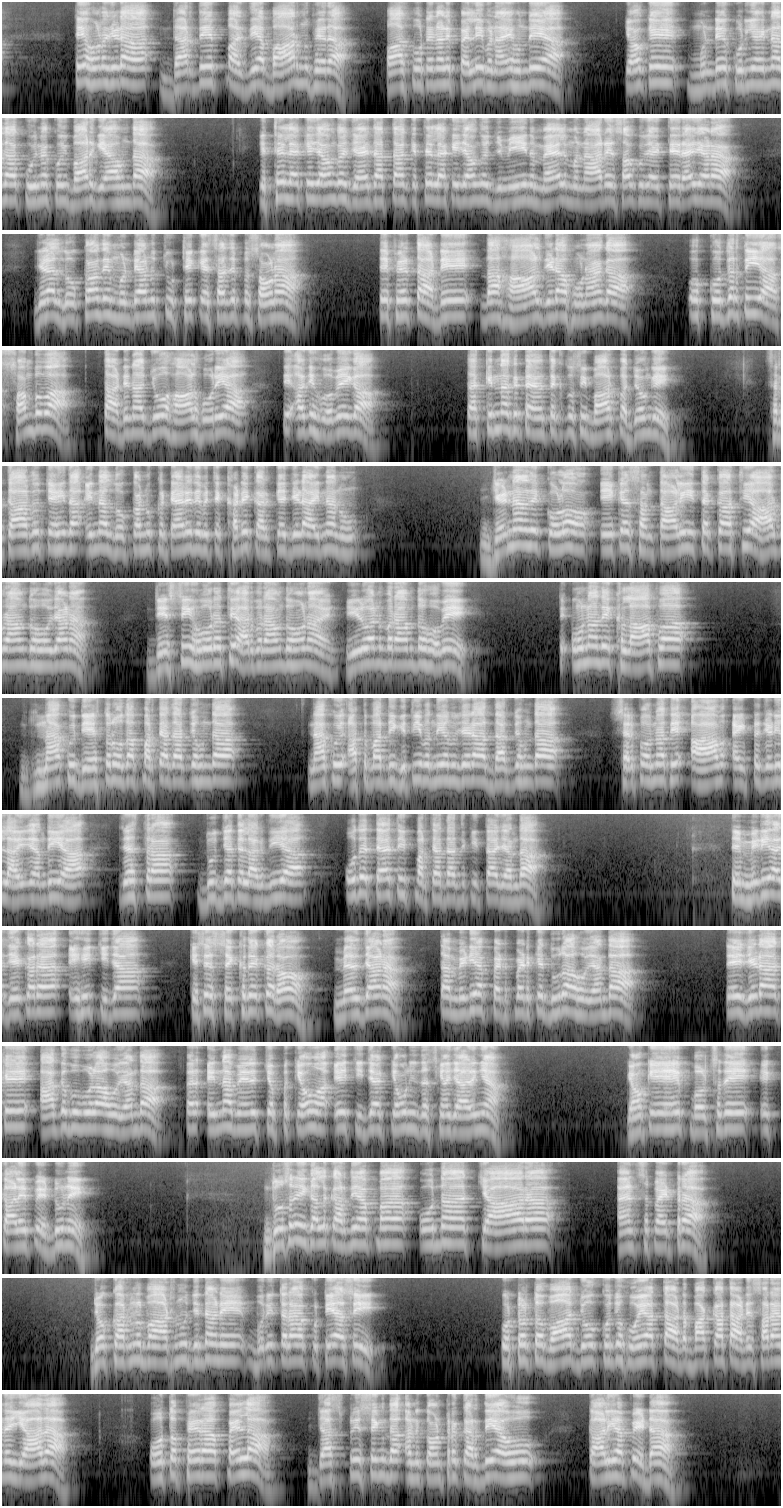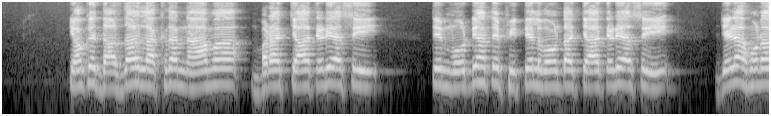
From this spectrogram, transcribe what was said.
ਤੇ ਹੁਣ ਜਿਹੜਾ ਡਰਦੇ ਭੱਜਦੇ ਆ ਬਾਹਰ ਨੂੰ ਫੇਰਾ ਪਾਸਪੋਰਟ ਇਹਨਾਂ ਨੇ ਪਹਿਲੇ ਬਣਾਏ ਹੁੰਦੇ ਆ, ਕਿਉਂਕਿ ਮੁੰਡੇ ਕੁੜੀਆਂ ਇਹਨਾਂ ਦਾ ਕੋਈ ਨਾ ਕੋਈ ਬਾਹਰ ਗਿਆ ਹੁੰਦਾ। ਕਿੱਥੇ ਲੈ ਕੇ ਜਾਓਗੇ ਜਾਇਦਾਦਾਂ, ਕਿੱਥੇ ਲੈ ਕੇ ਜਾਓਗੇ ਜ਼ਮੀਨ, ਮਹਿਲ, ਮਨਾਰੇ, ਸਭ ਕੁਝ ਇੱਥੇ ਰਹਿ ਜਾਣਾ। ਜਿਹੜਾ ਲੋਕਾਂ ਦੇ ਮੁੰਡਿਆਂ ਨੂੰ ਝੂਠੇ ਕੇਸਾਂ 'ਚ ਫਸਾਉਣਾ ਤੇ ਫਿਰ ਤੁਹਾਡੇ ਦਾ ਹਾਲ ਜਿਹੜਾ ਹੋਣਾਗਾ, ਉਹ ਕੁਦਰਤੀ ਆ, ਸੰਭਵ। ਆ ਤੁਹਾਡੇ ਨਾਲ ਜੋ ਹਾਲ ਹੋ ਰਿਹਾ ਤੇ ਅਜੇ ਹੋਵੇਗਾ, ਤਾਂ ਕਿੰਨਾ ਕੁ ਟਾਈਮ ਤੱਕ ਤੁਸੀਂ ਬਾਹਰ ਭੱਜੋਗੇ? ਸਰਕਾਰ ਨੂੰ ਚਾਹੀਦਾ ਇਹਨਾਂ ਲੋਕਾਂ ਨੂੰ ਕਟਹਿਰੇ ਦੇ ਵਿੱਚ ਖੜੇ ਕਰਕੇ ਜਿਹੜਾ ਇਹਨਾਂ ਨੂੰ, ਜਿਹਨਾਂ ਦੇ ਕੋਲੋਂ AK47 ਤੱਕ ਹਥਿਆਰ ਬਰਾਮਦ ਹੋ ਜਾਣਾ। ਦੇਸੀ ਹੋਰ ਹਥਿਆਰ ਬਰਾਮਦ ਹੋਣਾ ਹੈ ਹੀਰੋਇਨ ਬਰਾਮਦ ਹੋਵੇ, ਤੇ ਉਹਨਾਂ ਦੇ ਖਿਲਾਫ ਨਾ ਕੋਈ ਦੇਸ਼ ਧਰੋ ਦਾ ਪਰਚਾ ਦਰਜ ਹੁੰਦਾ, ਨਾ ਕੋਈ ਅਤਵਾਦੀ ਗਤੀਵਿਧੀਆਂ ਨੂੰ ਜਿਹੜਾ ਦਰਜ ਹੁੰਦਾ, ਸਿਰਫ ਉਹਨਾਂ ਤੇ ਆਮ ਐਕਟ ਜਿਹੜੀ ਲਾਈ ਜਾਂਦੀ ਆ, ਜਿਸ ਤਰ੍ਹਾਂ ਦੂਜਿਆਂ ਤੇ ਲੱਗਦੀ ਆ, ਉਹਦੇ ਤਹਿਤ ਹੀ ਪਰਚਾ ਦਰਜ ਕੀਤਾ ਜਾਂਦਾ। ਤੇ ਮੀਡੀਆ ਜੇਕਰ ਇਹੀ ਚੀਜ਼ਾਂ ਕਿਸੇ ਸਿੱਖ ਦੇ ਘਰੋਂ ਮਿਲ ਜਾਣ, ਤਾਂ ਮੀਡੀਆ ਪਿੱਟ ਪਿੱਟ ਕੇ ਦੂਰਾ ਹੋ ਜਾਂਦਾ। ਤੇ ਜਿਹੜਾ ਕਿ ਅੱਗ ਬਬੂਲਾ ਹੋ ਜਾਂਦਾ, ਪਰ ਇਹਨਾਂ ਵੇਲੇ ਚੁੱਪ ਕਿਉਂ ਆ? ਇਹ ਚੀਜ਼ਾਂ ਕਿਉਂ ਨਹੀਂ ਦੱਸੀਆਂ ਜਾ ਰਹੀਆਂ? ਕਿਉਂਕਿ ਇਹ ਪੁਲਿਸ ਦੇ ਇੱਕ ਕਾਲੇ ਭੇਡੂ ਨੇ। ਦੂਸਰੀ ਗੱਲ ਕਰਦੇ ਹਾਂ ਆਪਾਂ, ਉਹਨਾਂ ਚਾਰ ਇੰਸਪੈਕਟਰ, ਜੋ ਕਰਨਲ ਬਾਠ ਨੂੰ ਜਿਨ੍ਹਾਂ ਨੇ ਬੁਰੀ ਤਰ੍ਹਾਂ ਕੁੱਟਿਆ ਸੀ, ਕੁੱਟਣ ਤੋਂ ਬਾਅਦ ਜੋ ਕੁਝ ਹੋਇਆ ਤੁਹਾਡਾ ਬਾਕਾ ਤੁਹਾਡੇ ਸਾਰਿਆਂ ਦੇ ਯਾਦ ਆ। ਉਹ ਤੋਂ ਫਿਰ ਪਹਿਲਾਂ ਜਸਪ੍ਰੀਤ ਸਿੰਘ ਦਾ ਐਨਕਾਊਂਟਰ ਕਰਦੇ ਆ ਉਹ। ਕਾਲੀਆਂ ਭੇਡਾਂ। ਕਿਉਂਕਿ 10-10 ਲੱਖ ਦਾ ਨਾਮ ਬੜਾ ਚਾਹ ਚੜਿਆ ਸੀ ਤੇ ਮੋਢਿਆਂ ਤੇ ਫੀਤੇ ਲਵਾਉਣ ਦਾ ਚਾਹ ਚੜਿਆ ਸੀ। ਜਿਹੜਾ ਹੁਣ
